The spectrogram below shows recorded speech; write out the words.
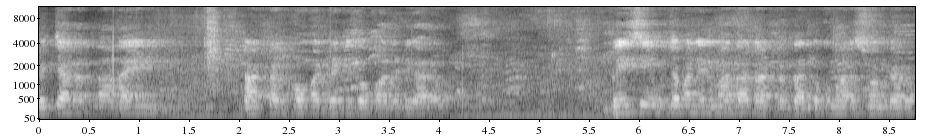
విద్యారత్న లైన్ డాక్టర్ కోమటిరెడ్డి గోపాల్ రెడ్డి గారు బీసీ ఉద్యమ నిర్మాత డాక్టర్ దండు కుమారస్వామి గారు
